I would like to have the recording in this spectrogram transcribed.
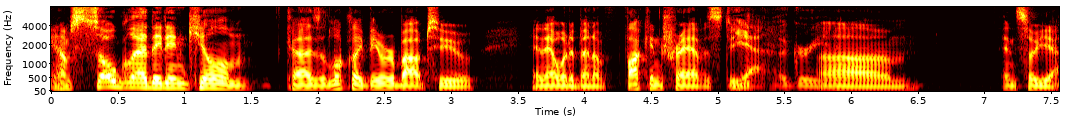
and I'm so glad they didn't kill him because it looked like they were about to, and that would have been a fucking travesty. yeah. Agreed. Um, and so yeah,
